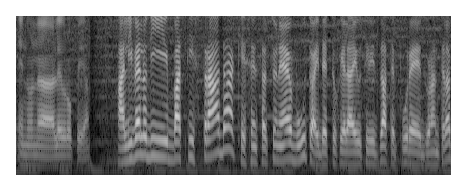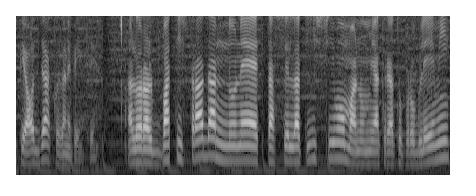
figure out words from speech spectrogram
e non l'europea a livello di battistrada che sensazione hai avuto? Hai detto che l'hai utilizzata pure durante la pioggia, cosa ne pensi? Allora il battistrada non è tassellatissimo ma non mi ha creato problemi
